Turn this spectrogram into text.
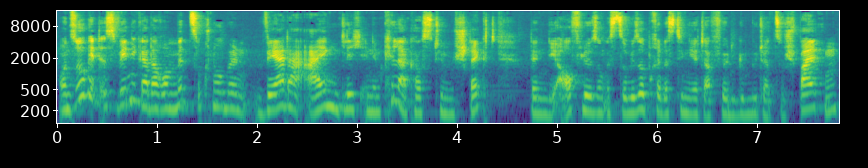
Und so geht es weniger darum mitzuknobeln, wer da eigentlich in dem Killerkostüm steckt, denn die Auflösung ist sowieso prädestiniert dafür, die Gemüter zu spalten,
